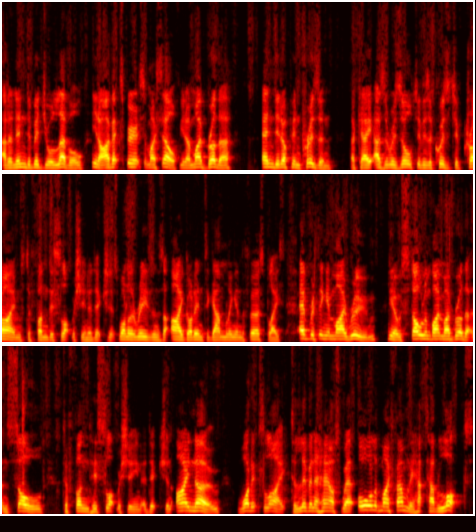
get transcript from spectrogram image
at an individual level. You know, I've experienced it myself. You know, my brother ended up in prison okay, as a result of his acquisitive crimes to fund his slot machine addiction. It's one of the reasons that I got into gambling in the first place. Everything in my room, you know, was stolen by my brother and sold to fund his slot machine addiction. I know what it's like to live in a house where all of my family had to have locks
